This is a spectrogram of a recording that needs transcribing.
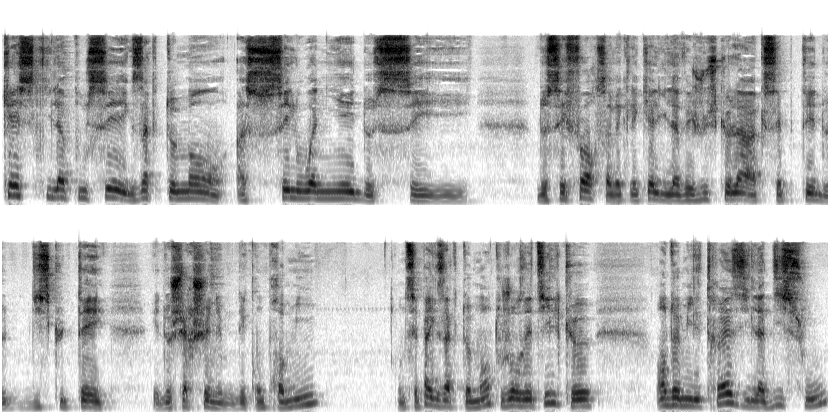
Qu'est-ce qui l'a poussé exactement à s'éloigner de ces, de ces forces avec lesquelles il avait jusque-là accepté de discuter et de chercher des, compromis? On ne sait pas exactement. Toujours est-il que en 2013, il a dissous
